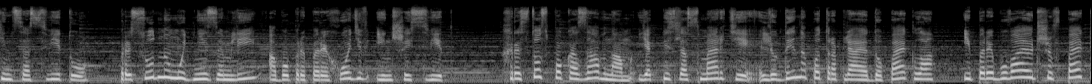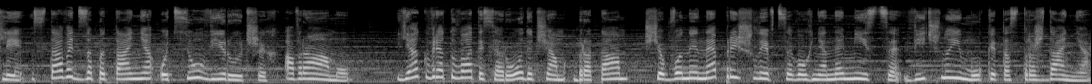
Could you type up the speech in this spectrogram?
кінця світу, при судному дні землі або при переході в інший світ. Христос показав нам, як після смерті людина потрапляє до пекла і, перебуваючи в пеклі, ставить запитання отцю віруючих Аврааму. Як врятуватися родичам, братам, щоб вони не прийшли в це вогняне місце вічної муки та страждання?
